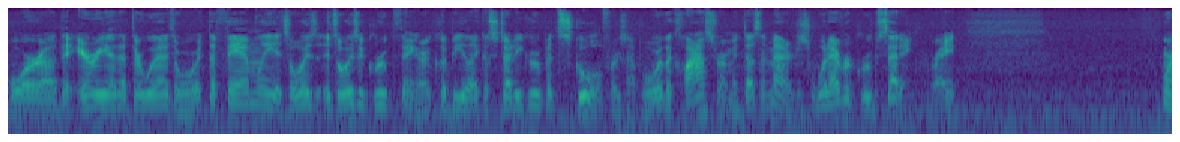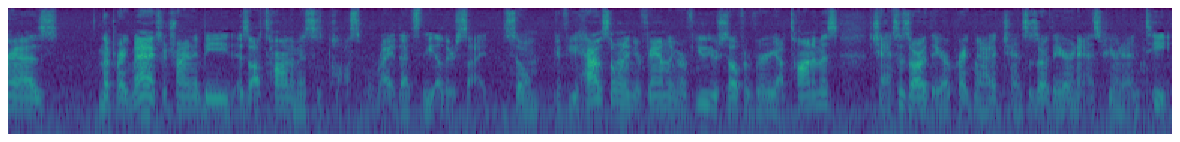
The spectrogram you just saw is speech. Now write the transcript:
or uh, the area that they're with or with the family. It's always it's always a group thing or it could be like a study group at school for example or the classroom. It doesn't matter. Just whatever group setting right whereas the pragmatics are trying to be as autonomous as possible, right? That's the other side. So if you have someone in your family or if you yourself are very autonomous, chances are they are pragmatic, chances are they are an SP or an NT.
